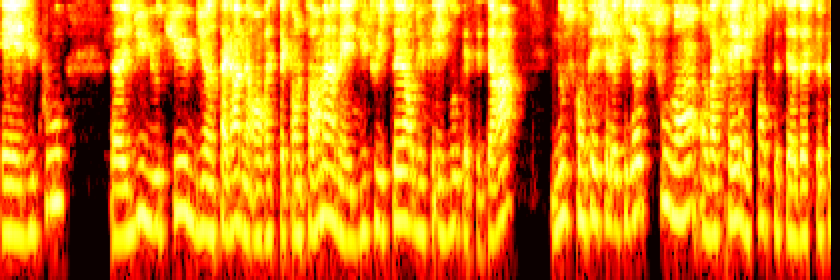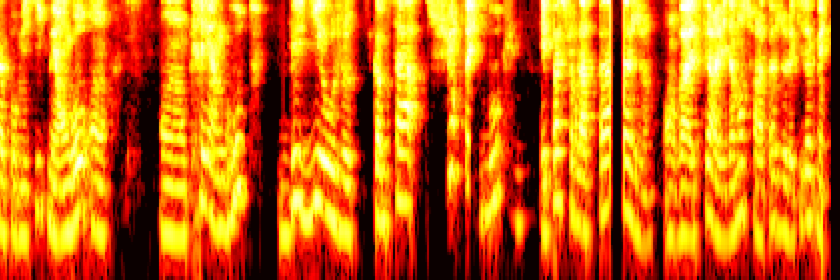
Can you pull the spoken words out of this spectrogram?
Et du coup, euh, du YouTube, du Instagram, en respectant le format, mais du Twitter, du Facebook, etc. Nous, ce qu'on fait chez Lucky Duck, souvent, on va créer, mais je pense que ça doit être le cas pour Mythic, mais en gros, on, on crée un groupe dédié au jeu. Comme ça, sur Facebook, et pas sur la page, on va le faire évidemment sur la page de Lucky Duck, mais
